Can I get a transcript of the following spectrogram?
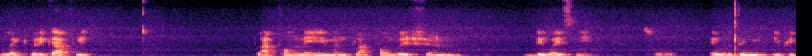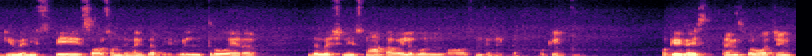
like very carefully platform name and platform version device name. So everything if you give any space or something like that it will throw error. The version is not available or something like that. Okay? Okay guys. Thanks for watching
